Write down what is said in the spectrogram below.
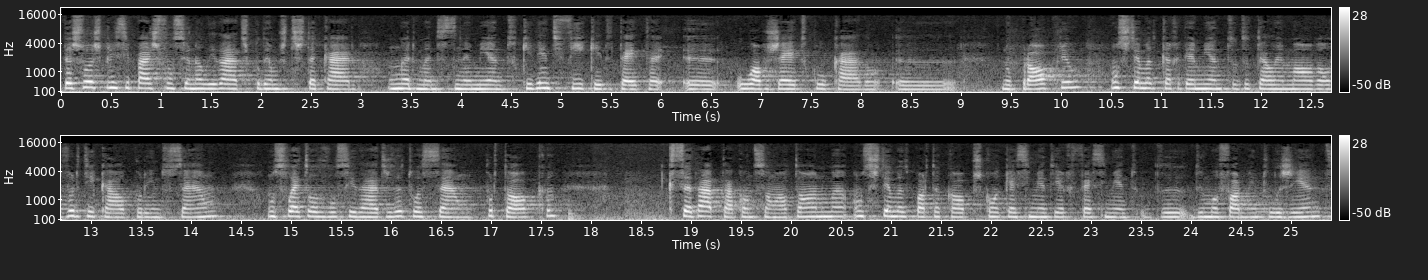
Das suas principais funcionalidades, podemos destacar um armazenamento que identifica e detecta uh, o objeto colocado uh, no próprio, um sistema de carregamento de telemóvel vertical por indução, um seletor de velocidades de atuação por toque, se adapta à condução autónoma, um sistema de porta-copos com aquecimento e arrefecimento de, de uma forma inteligente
